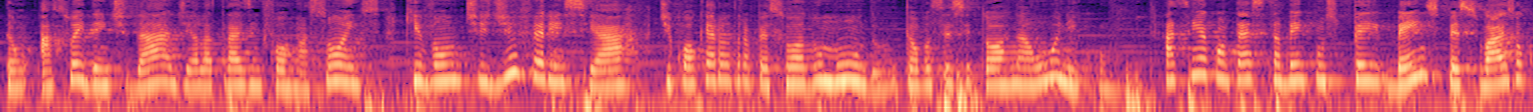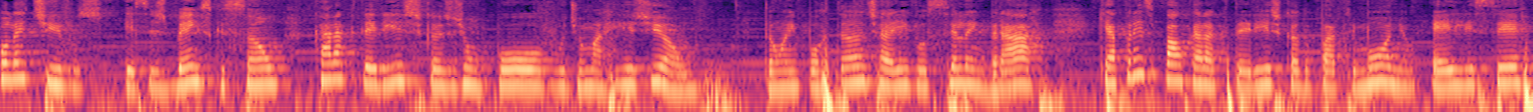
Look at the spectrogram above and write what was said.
Então, a sua identidade, ela traz informações que vão te diferenciar de qualquer outra pessoa do mundo. Então, você se torna único. Assim acontece também com os bens pessoais ou coletivos. Esses bens que são características de um povo, de uma região. Então, é importante aí você lembrar que a principal característica do patrimônio é ele ser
